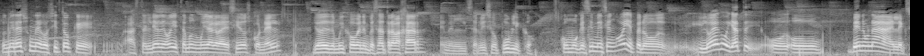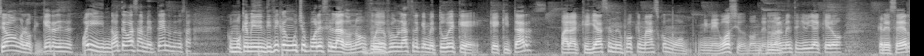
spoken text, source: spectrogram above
Pues mira, es un negocito que hasta el día de hoy estamos muy agradecidos con él. Yo desde muy joven empecé a trabajar en el servicio público. Como que sí me decían, oye, pero y luego ya te, o, o viene una elección o lo que quieras, dices, oye, ¿y no te vas a meter, o sea, como que me identifican mucho por ese lado, ¿no? fue, fue un lastre que me tuve que, que quitar para que ya se me enfoque más como mi negocio, donde Ujú. realmente yo ya quiero crecer.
